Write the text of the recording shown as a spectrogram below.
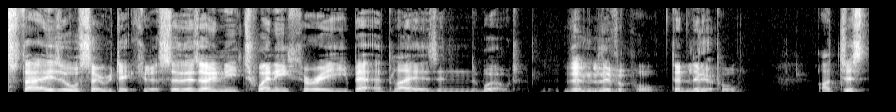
that's that is also ridiculous. So there's only 23 better players in the world Than Liverpool. than Liverpool. I'd just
